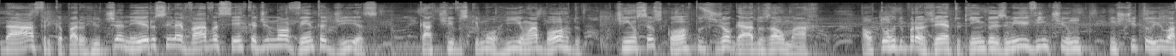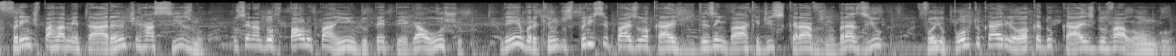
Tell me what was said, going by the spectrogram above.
da África para o Rio de Janeiro se levava cerca de 90 dias. Cativos que morriam a bordo tinham seus corpos jogados ao mar. Autor do projeto que em 2021 instituiu a Frente Parlamentar Antirracismo, o senador Paulo Paim, do PT Gaúcho, lembra que um dos principais locais de desembarque de escravos no Brasil foi o Porto Carioca do Cais do Valongo.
